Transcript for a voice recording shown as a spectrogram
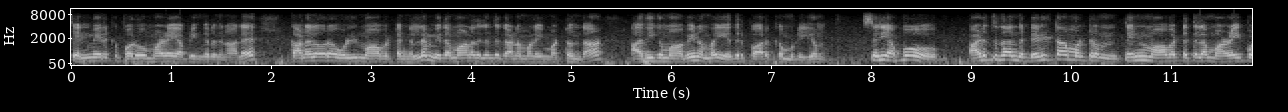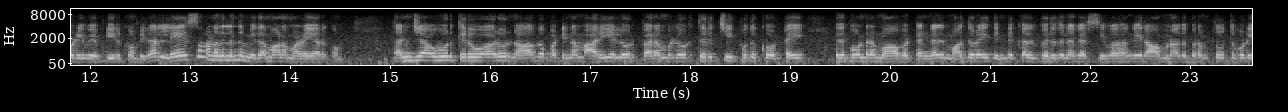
தென்மேற்கு பருவமழை அப்படிங்கிறதுனால கடலோர உள் மாவட்டங்களில் மிதமானதுலேருந்து கனமழை மட்டும்தான் அதிகமாகவே நம்ம எதிர்பார்க்க முடியும். சரி அப்போ அடுத்ததாக இந்த டெல்டா மற்றும் தென் மாவட்டத்தில் மழை பொழிவு எப்படி இருக்கும் அப்படின்னா லேசானதுலேருந்து மிதமான மழையாக இருக்கும். தஞ்சாவூர் திருவாரூர் நாகப்பட்டினம் அரியலூர் பெரம்பலூர் திருச்சி புதுக்கோட்டை இது போன்ற மாவட்டங்கள் மதுரை திண்டுக்கல் விருதுநகர் சிவகங்கை ராமநாதபுரம் தூத்துக்குடி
